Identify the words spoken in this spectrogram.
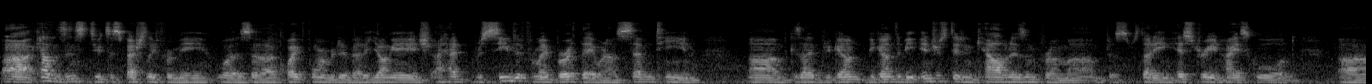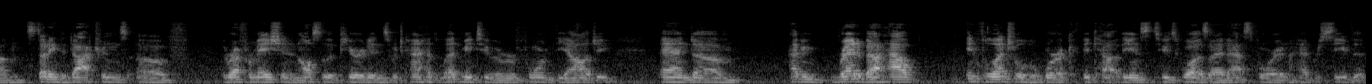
Uh, Calvin's Institutes, especially for me, was uh, quite formative at a young age. I had received it for my birthday when I was 17 um, because I'd begun begun to be interested in Calvinism from um, just studying history in high school and um, studying the doctrines of the Reformation and also the Puritans, which kind of had led me to a Reformed theology. And um, having read about how influential the work the, the Institutes was, I had asked for it and I had received it.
